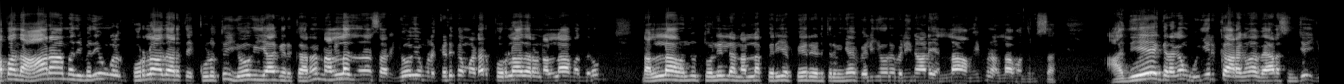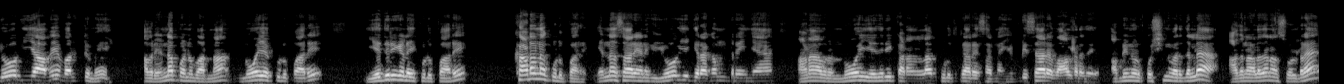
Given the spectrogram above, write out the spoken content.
அப்ப அந்த ஆறாம் அதிபதி உங்களுக்கு பொருளாதாரத்தை கொடுத்து யோகியாக இருக்காருன்னா நல்லதுதான் சார். யோகி உங்களுக்கு எடுக்க மாட்டார். பொருளாதாரம் நல்லா வந்துடும் நல்லா வந்து தொழில நல்லா பெரிய பேர் எடுத்துருவீங்க. வெளியூர் வெளிநாடு எல்லா அமைப்பும் நல்லா வந்துடும் சார். அதே கிரகம் உயிர்காரகமாக வேலை செஞ்சு யோகியாவே வரட்டுமே. அவர் என்ன பண்ணுவார்னா நோயை கொடுப்பாரு எதிரிகளை கொடுப்பாரு கடனை கொடுப்பாரு. என்ன சார் எனக்கு யோகி கிரகம்ன்றீங்க? ஆனால் அவர் நோய் எதிரி கடன் எல்லாம் கொடுத்துட்டாரே சார் நான் எப்படி சார் வாழ்றது? அப்படின்னு ஒரு கொஸ்டின் வருதுல்ல? அதனாலதான் நான் சொல்கிறேன்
